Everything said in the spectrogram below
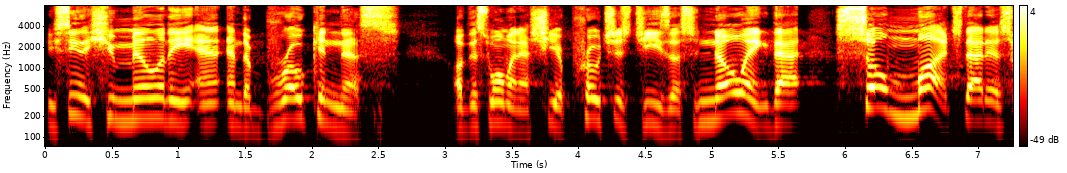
You see the humility and, and the brokenness of this woman as she approaches Jesus, knowing that so much that is,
